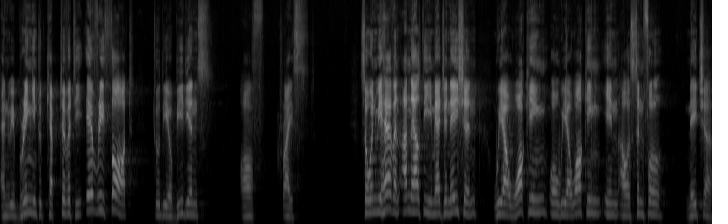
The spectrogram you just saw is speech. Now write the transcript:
and we bring into captivity every thought to the obedience of Christ. So when we have an unhealthy imagination, we are walking or we are walking in our sinful nature.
